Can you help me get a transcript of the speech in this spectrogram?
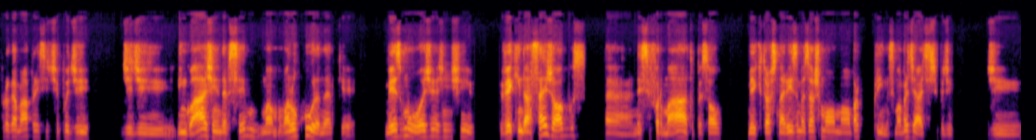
programar para esse tipo de, de, de linguagem deve ser uma, uma loucura, né? Porque mesmo hoje a gente vê que ainda sai jogos é, nesse formato, o pessoal meio que torce o nariz, mas eu acho uma, uma obra-prima, assim, uma obra de arte, esse tipo de, de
